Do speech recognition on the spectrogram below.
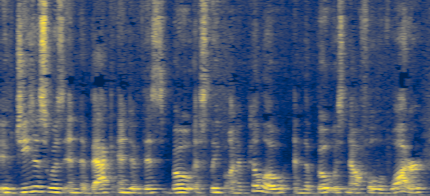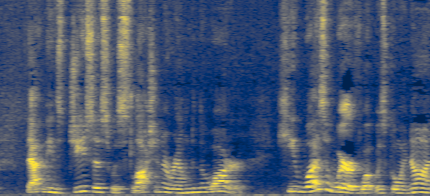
If Jesus was in the back end of this boat asleep on a pillow and the boat was now full of water, that means Jesus was sloshing around in the water. He was aware of what was going on,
